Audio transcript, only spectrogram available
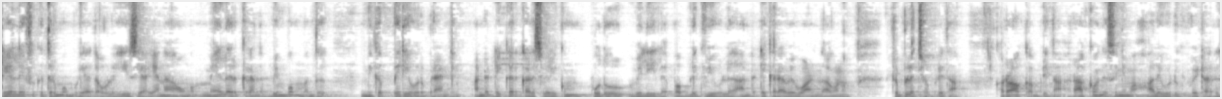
ரியல் லைஃபுக்கு திரும்ப முடியாது. அவ்வளோ ஈஸியாக ஏன்னா அவங்க மேலே இருக்கிற அந்த பிம்பம் வந்து மிகப்பெரிய ஒரு பிராண்டிங் அண்டர்டேக்கர் கடைசி வரைக்கும் பொது வெளியில் பப்ளிக் வியூவில் அண்டர்டேக்கராகவே வாழ்ந்தாகணும். ட்ரிபிள் அப்படி தான் ராக் அப்படி தான் ராக் வந்து சினிமா ஹாலிவுட்டுக்கு போயிட்டாரு.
